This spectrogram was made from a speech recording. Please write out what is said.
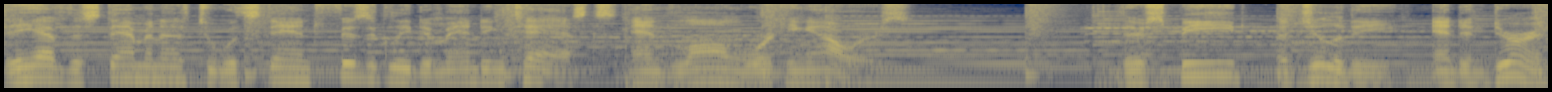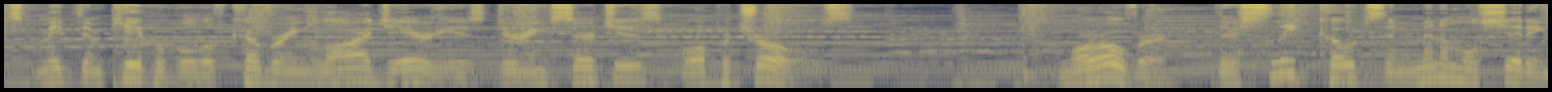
they have the stamina to withstand physically demanding tasks and long working hours. Their speed, agility, and endurance make them capable of covering large areas during searches or patrols. Moreover, their sleek coats and minimal shedding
